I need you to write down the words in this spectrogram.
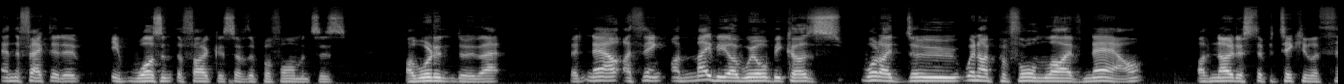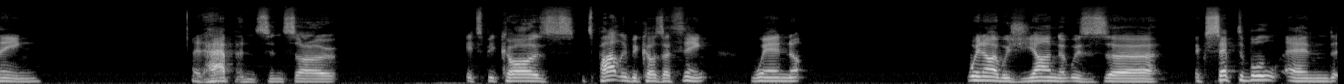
and the fact that it, it wasn't the focus of the performances, I wouldn't do that. But now I think I, maybe I will because what I do when I perform live now, I've noticed a particular thing. It happens, and so it's because it's partly because I think when when I was young, it was uh, acceptable and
